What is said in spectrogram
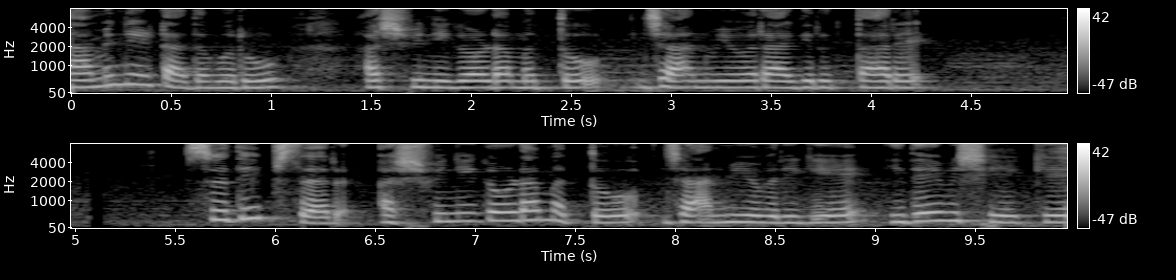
ನಾಮಿನೇಟ್ ಆದವರು ಅಶ್ವಿನಿ ಗೌಡ ಮತ್ತು ಜಾನ್ವಿಯವರಾಗಿರುತ್ತಾರೆ ಸುದೀಪ್ ಸರ್ ಅಶ್ವಿನಿ ಗೌಡ ಮತ್ತು ಜಾನ್ವಿಯವರಿಗೆ ಇದೇ ವಿಷಯಕ್ಕೆ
